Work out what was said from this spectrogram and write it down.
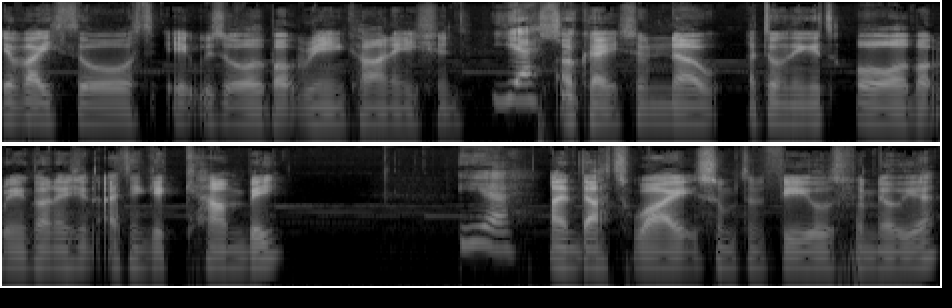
if I thought it was all about reincarnation. Yes. Okay, so no, I don't think it's all about reincarnation. I think it can be, Yeah. and that's why something feels familiar,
